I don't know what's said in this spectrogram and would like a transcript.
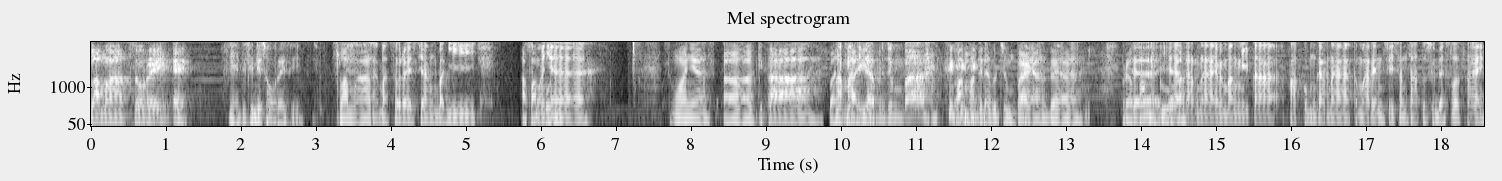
Selamat sore. Eh, ya di sini sore sih. Selamat Selamat sore, siang, pagi, Apa pun. semuanya. semuanya. Eh, kita balik Lama lagi. tidak berjumpa. Lama tidak berjumpa ya. Udah berapa Eh, minggu? ya, Ah, karena memang kita vakum karena kemarin season 1 sudah selesai.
